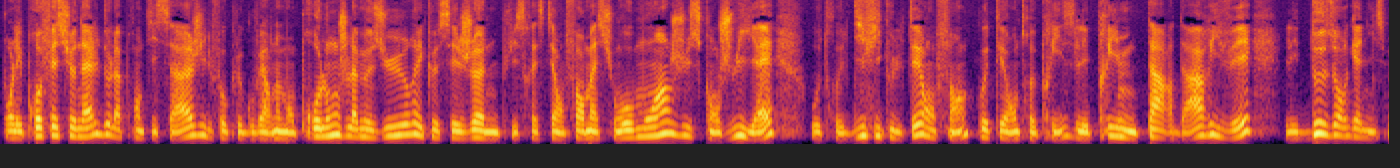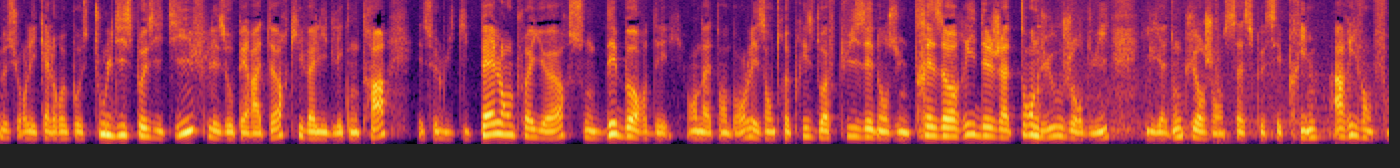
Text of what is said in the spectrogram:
Pour les professionnels de l'apprentissage, il faut que le gouvernement prolonge la mesure et que ces jeunes puissent rester en formation au moins jusqu'en juillet. Autre difficulté enfin, côté entreprise, les primes tardent à arriver les deux organismes sur lesquels repose tout le dispositif, les opérateurs qui valident les contrats et celui qui paie l'employeur, sont débordés. En attendant, les entreprises doivent puiser dans une trésorerie déjà tendue aujourd'hui. Il y a donc urgence à ce que ces primes arrivent enfin.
